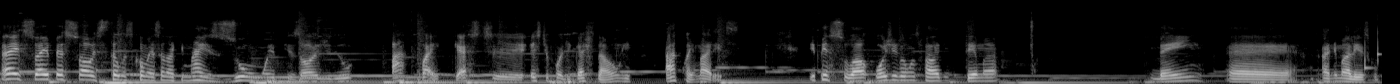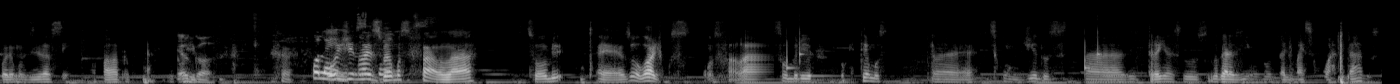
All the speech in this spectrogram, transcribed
É isso aí, pessoal. Estamos começando aqui mais um episódio do Aquacast, este podcast da ONG Aquaimares. E pessoal, hoje vamos falar de um tema bem é, animalesco, podemos dizer assim. Uma palavra Eu horrível. gosto. Hoje nós vamos falar sobre é, zoológicos. Vamos falar sobre o que temos é, escondidos nas entranhas dos lugarzinhos onde os animais são guardados,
